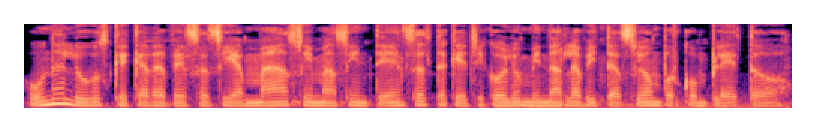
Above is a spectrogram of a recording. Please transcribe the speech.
Una luz que cada vez hacía más y más intensa hasta que llegó a iluminar la habitación por completo.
